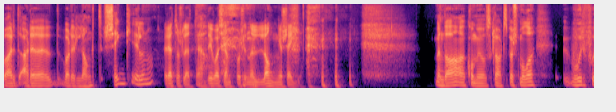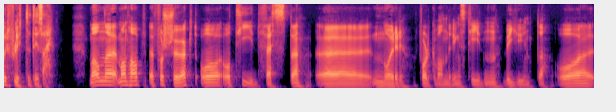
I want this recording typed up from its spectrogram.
Lombard, er det, var det langt skjegg, eller noe? Rett og slett. Ja. De var kjent for sine lange skjegg. Men da kommer jo så klart spørsmålet hvorfor flyttet de seg? Man, eh, man har forsøkt å, å tidfeste eh, når folkevandringstiden begynte. Og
